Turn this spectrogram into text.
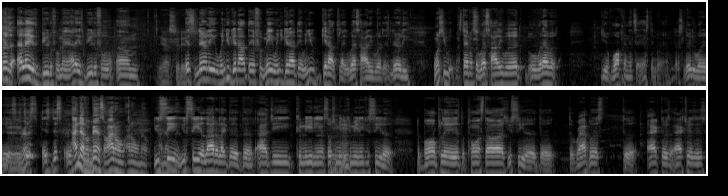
First, of- all, LA is beautiful, man. LA is beautiful. Um, Yes, it is. it's literally when you get out there. For me, when you get out there, when you get out to like West Hollywood, it's literally once you step into West Hollywood or whatever, you're walking into Instagram. That's literally what it is. Yeah. It's Really? just, it's just. Instagram. I never been, so I don't I don't know. You I see, you see a lot of like the the IG comedians, social Mm-hmm. media comedians. You see the the ball players, the porn stars. You see the the the rappers, the actors and actresses.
